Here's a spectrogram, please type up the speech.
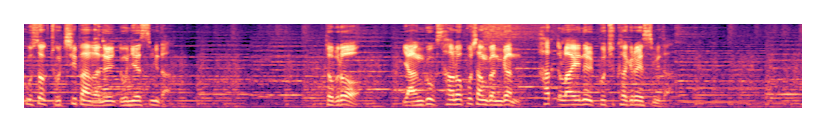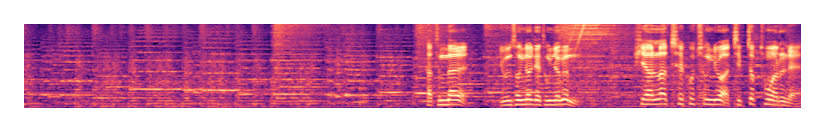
후속 조치 방안을 논의했습니다. 더불어 양국 산업부 장관 간 핫라인을 구축하기로 했습니다. 같은 날 윤석열 대통령은 피알라 체코 총리와 직접 통화를 해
